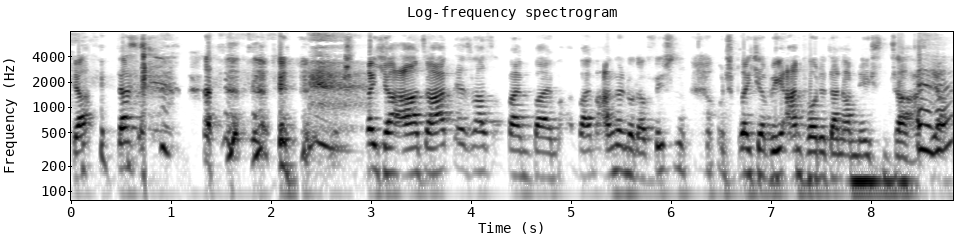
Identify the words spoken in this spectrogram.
Ja, das, Sprecher A sagt etwas beim, beim, beim Angeln oder Fischen und Sprecher B antwortet dann am nächsten Tag. Ja.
